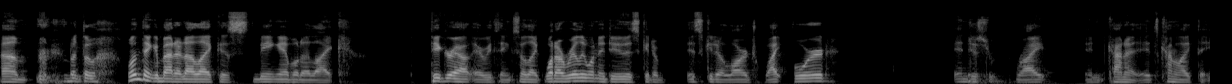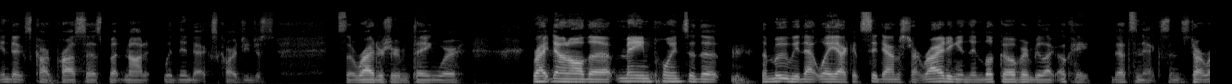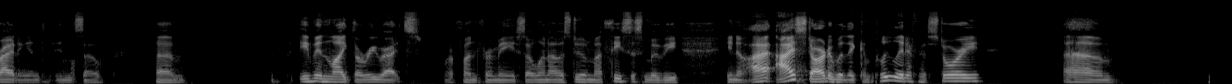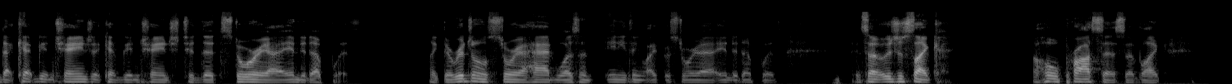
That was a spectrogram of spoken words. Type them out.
Um, but the one thing about it I like is being able to like figure out everything. So like what I really want to do is get a is get a large whiteboard and just write and kind of it's kind of like the index card process, but not with index cards. You just it's the writer's room thing where write down all the main points of the the movie. That way I could sit down and start writing and then look over and be like, okay, that's next and start writing. And and so um even like the rewrites are fun for me. So when I was doing my thesis movie, you know, I I started with a completely different story um that kept getting changed, that kept getting changed to the story I ended up with. Like the original story I had wasn't anything like the story I ended up with. And so it was just like a whole process of like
